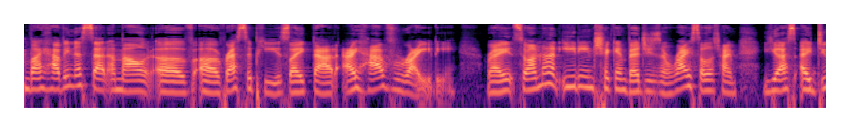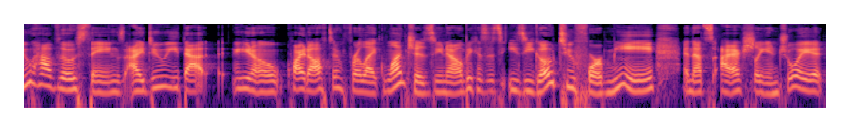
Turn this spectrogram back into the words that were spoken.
by having a set amount of uh, recipes like that, I have variety, right? So I'm not eating chicken, veggies, and rice all the time. Yes, I do have those things. I do eat that, you know, quite often for like lunches, you know, because it's easy go to for me. And that's, I actually enjoy it.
